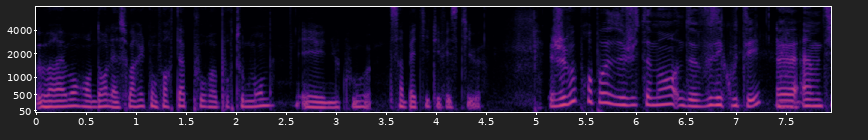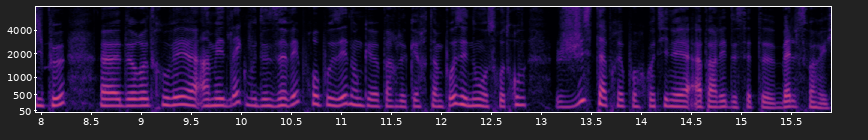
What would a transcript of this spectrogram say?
vraiment rendant la soirée confortable pour, pour tout le monde et du coup sympathique et festive. Je vous propose justement de vous écouter euh, un petit peu, euh, de retrouver un medley que vous nous avez proposé donc euh, par le cœur Tempose et nous on se retrouve juste après pour continuer à parler de cette belle soirée.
